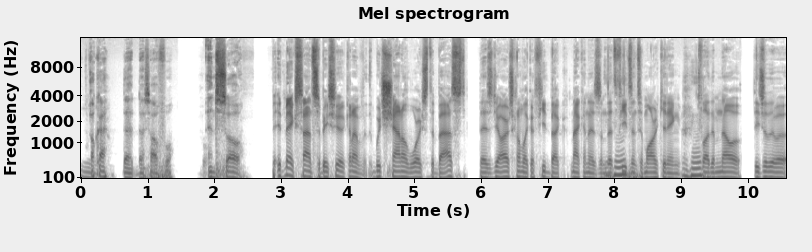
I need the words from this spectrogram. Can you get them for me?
Mhm. Okay, that that's helpful. And so, It makes sense. to basically, kind of which channel works the best. The SDR is kind of like a feedback mechanism that Mhm. feeds into marketing Mhm. to let them know these are the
